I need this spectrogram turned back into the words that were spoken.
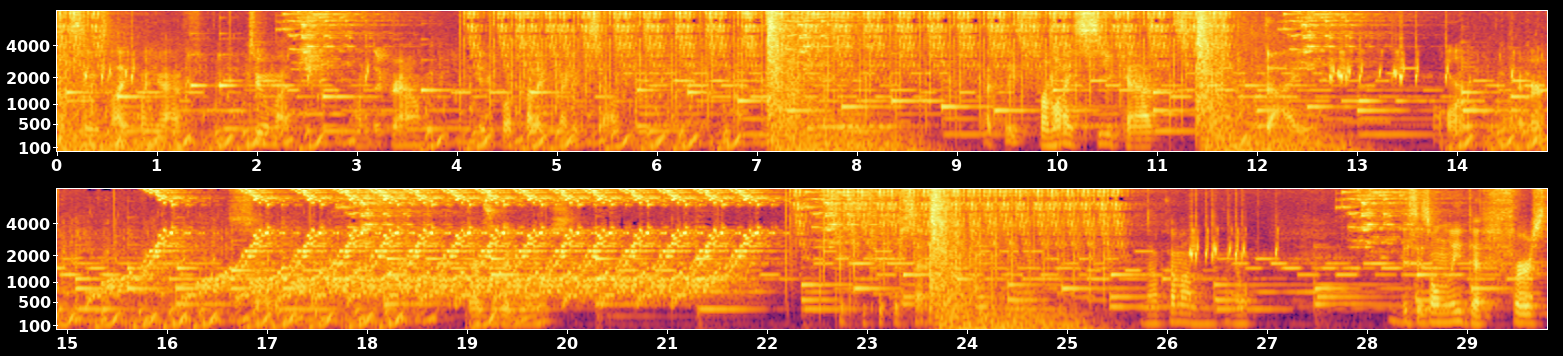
It seems like when you have too much on the ground, it will collect by itself. At least from what I see, you cannot die. Or whatever. That's good news. 62%. Now come on. This is only the first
